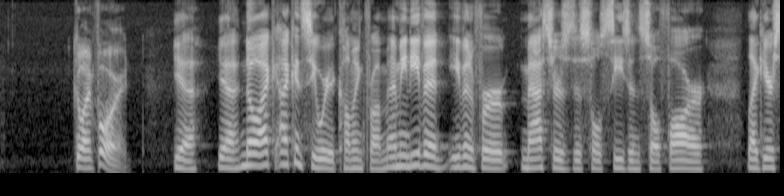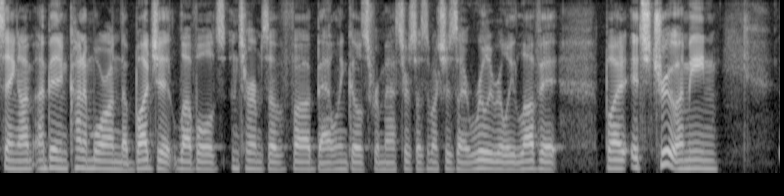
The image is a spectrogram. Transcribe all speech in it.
going forward. Yeah, yeah. No, I, I can see where you're coming from. I mean, even even for Masters this whole season so far, like you're saying, I'm, I've been kind of more on the budget levels in terms of uh, battling guilds for Masters as much as I really, really love it. But it's true. I mean,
